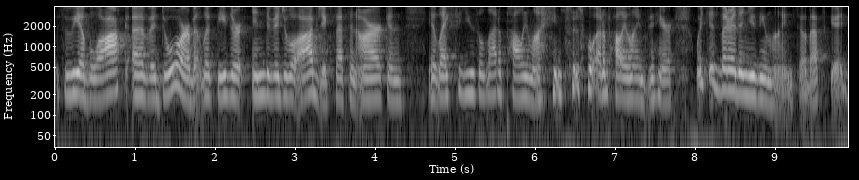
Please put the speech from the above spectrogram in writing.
This would be a block of a door, but look, these are individual objects. That's an arc, and it likes to use a lot of polylines. There's a lot of polylines in here, which is better than using lines, so that's good.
